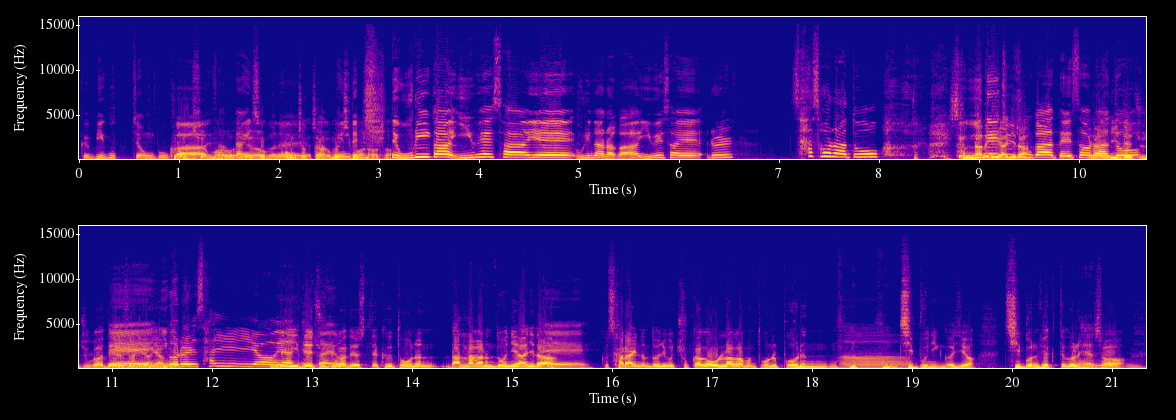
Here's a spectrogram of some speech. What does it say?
그 미국 정부가 그렇죠. 뭐 상당히 지분을 갖고 있는데, 집어넣어서. 근데 우리가 이 회사에 우리나라가 이 회사를 사서라도 이대 주주가 돼서라도 이대 주주가 돼서 네, 영향 이거를 살려야 근데 이대 주주가 됐을 때 그 돈은 날아가는 돈이 아니라 네. 그 살아있는 돈이고 주가가 올라가면 돈을 버는 아. 지분인 거죠. 지분 획득을 해서 음, 음.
